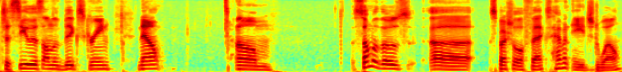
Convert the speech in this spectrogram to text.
to see this on the big screen. Now, um, some of those uh, special effects haven't aged well.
